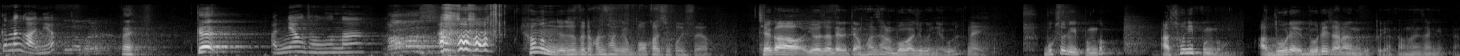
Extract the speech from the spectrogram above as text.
끝난 거 아니에요? 네, 끝! 안녕 정훈아. 형은 여자들의 환상이 뭐 가지고 있어요? 제가 여자들에 대한 환상을 뭐 가지고 있냐고요? 네. 목소리 이쁜 거? 아 손 이쁜 거? 아 노래 노래 잘하는 것도 약간 환상이다.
